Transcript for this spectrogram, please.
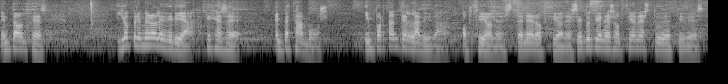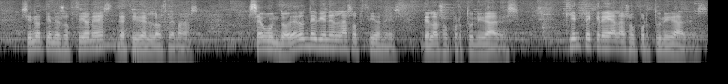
Entonces, yo primero le diría, fíjese, empezamos, importante en la vida, opciones, tener opciones. Si tú tienes opciones, tú decides. Si no tienes opciones, deciden los demás. Segundo, ¿de dónde vienen las opciones? De las oportunidades. ¿Quién te crea las oportunidades?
